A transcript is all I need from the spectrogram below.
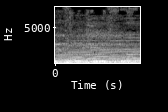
you.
